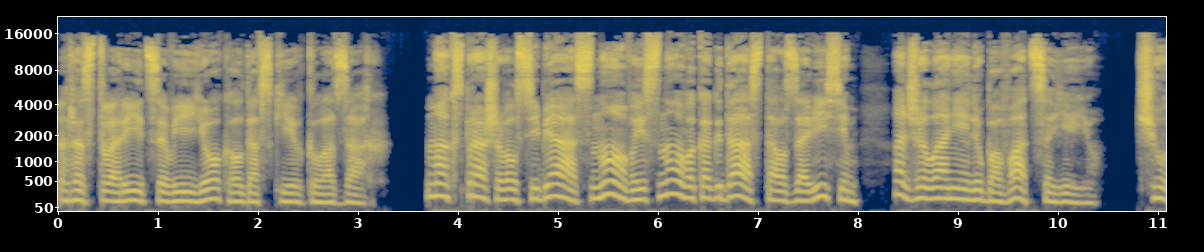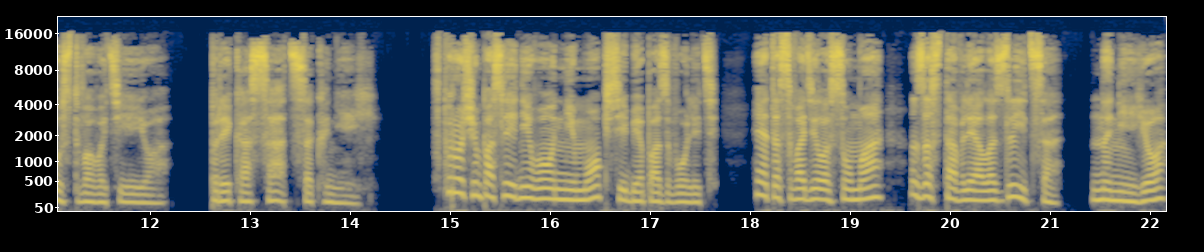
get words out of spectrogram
раствориться в ее колдовских глазах. Мак спрашивал себя снова и снова, когда стал зависим от желания любоваться ею, чувствовать ее, прикасаться к ней. Впрочем, последнего он не мог себе позволить. Это сводило с ума, заставляло злиться. На нее,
